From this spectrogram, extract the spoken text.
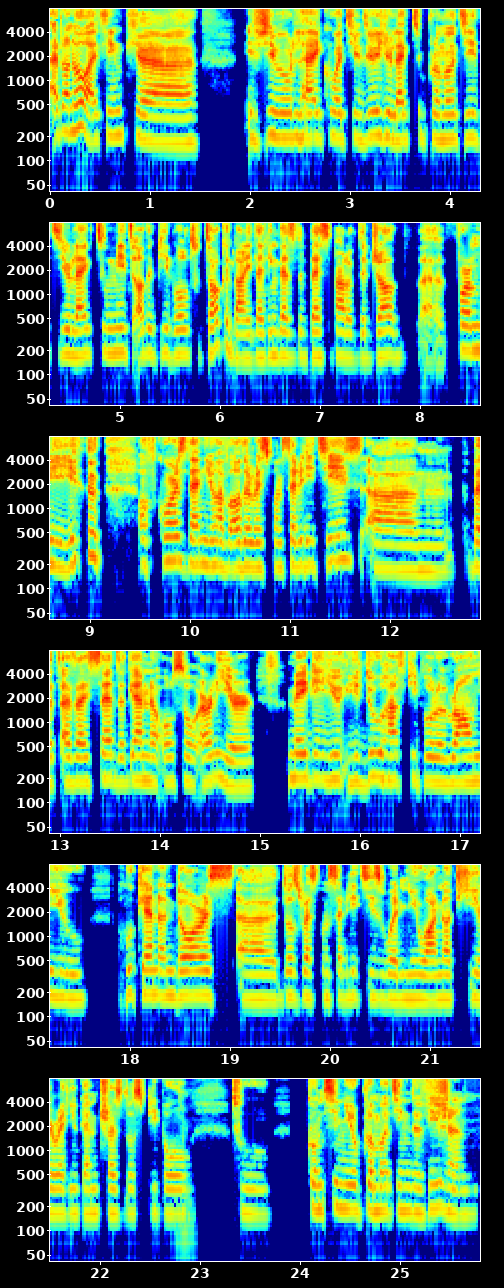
i don't know i think uh, if you like what you do you like to promote it you like to meet other people to talk about it. I think that's the best part of the job uh, for me. Of course then you have other responsibilities um, but as i said again also earlier maybe you you do have people around you who can endorse uh, those responsibilities when you are not here and you can trust those people mm. to continue promoting the vision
